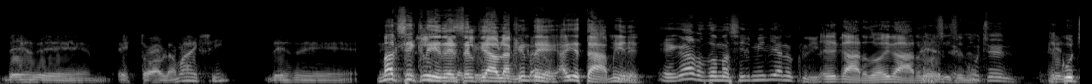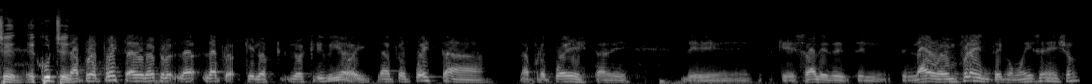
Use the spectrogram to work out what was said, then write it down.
desde esto habla Maxi, desde... Maxi el Clear es el que habla, publicaron. gente. Ahí está, mire. Egardo Maximiliano Cli. Edgardo, Edgardo, sí, señor. Escuchen. Escuchen, escuchen. La propuesta del otro, la, la pro- que lo, lo escribí hoy, la propuesta, la propuesta de, de que sale de- del, del lado de enfrente, como dicen ellos,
